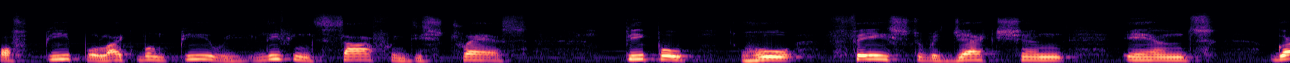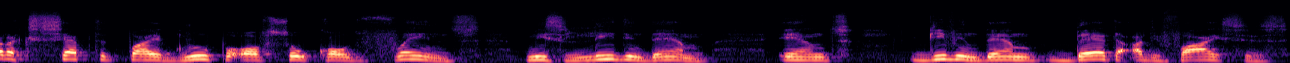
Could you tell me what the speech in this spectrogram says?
of people like Bompiwi living suffering, distress, people who faced rejection and got accepted by a group of so-called friends, misleading them and giving them bad advices.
